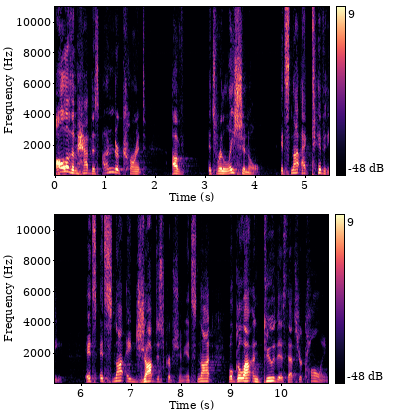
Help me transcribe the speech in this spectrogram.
All of them have this undercurrent of it's relational, it's not activity. It's, it's not a job description. It's not, well, go out and do this, that's your calling.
